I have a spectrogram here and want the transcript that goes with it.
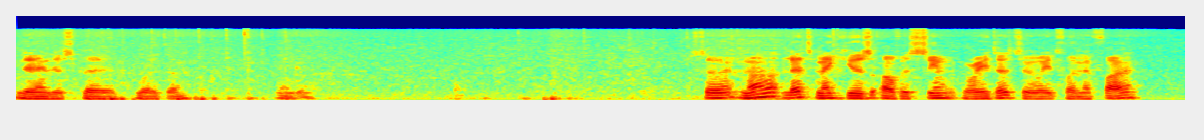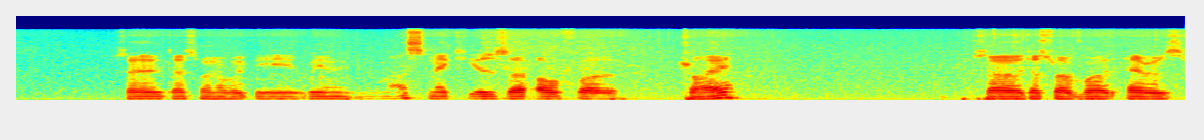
Then display right there. Okay. So now let's make use of a stream reader to read from a file. So this one will be we must make use of uh, try. So just to avoid errors.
